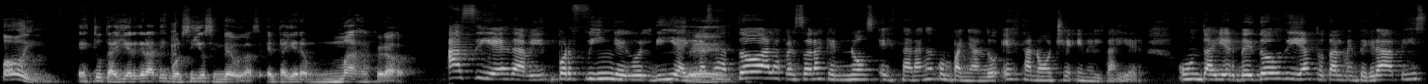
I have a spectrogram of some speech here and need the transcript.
hoy es tu taller gratis Bolsillo sin Deudas, el taller más esperado. Así es, David, por fin llegó el día y gracias a todas las personas que nos estarán acompañando esta noche en el taller. Un taller de dos días totalmente gratis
